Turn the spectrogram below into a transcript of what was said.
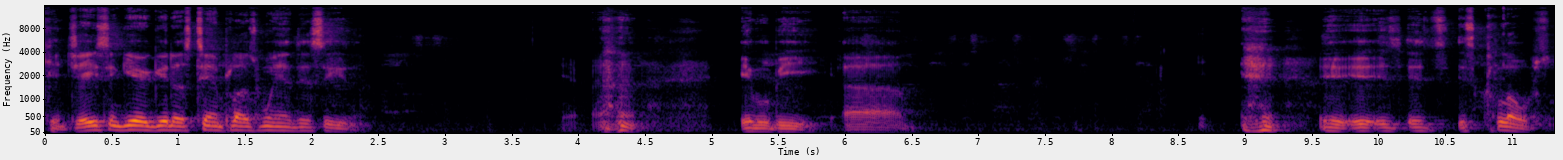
can Jason Garrett get us ten plus wins this season? it will be uh, it, it's, it's, it's close.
